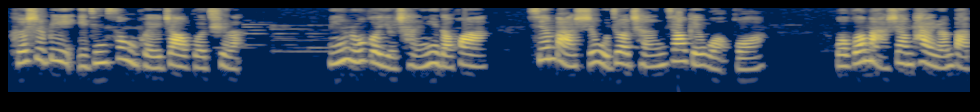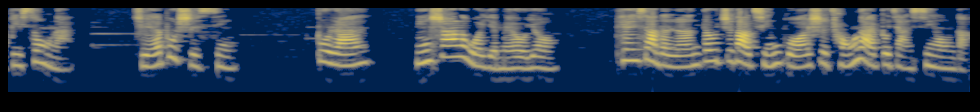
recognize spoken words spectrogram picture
和氏璧已经送回赵国去了。”您如果有诚意的话，先把十五座城交给我国，我国马上派人把璧送来，绝不失信。不然，您杀了我也没有用。天下的人都知道秦国是从来不讲信用的。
